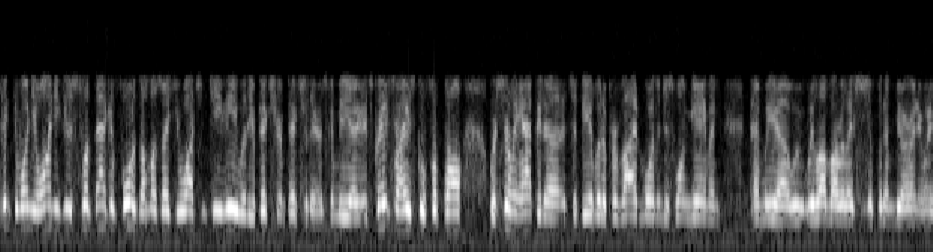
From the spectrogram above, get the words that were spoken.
pick the one you want. You can just flip back and forth, almost like you're watching TV with your picture in picture. There, it's gonna be uh, it's great for high school football. We're certainly happy to to be able to provide more than just one game, and and we uh, we, we love our relationship with MBR anyway.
